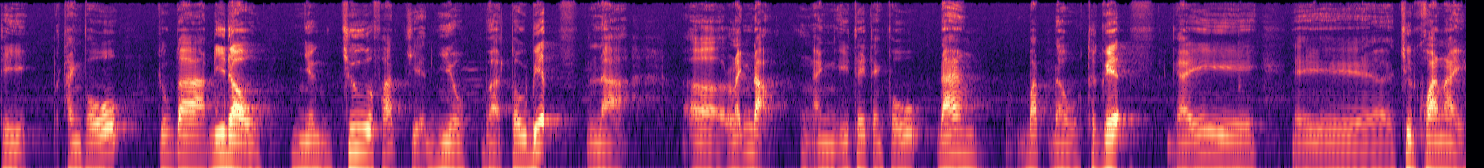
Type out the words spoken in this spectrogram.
thì thành phố chúng ta đi đầu nhưng chưa phát triển nhiều và tôi biết là uh, lãnh đạo ngành y tế thành phố đang bắt đầu thực hiện cái, uh, chuyên khoa này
